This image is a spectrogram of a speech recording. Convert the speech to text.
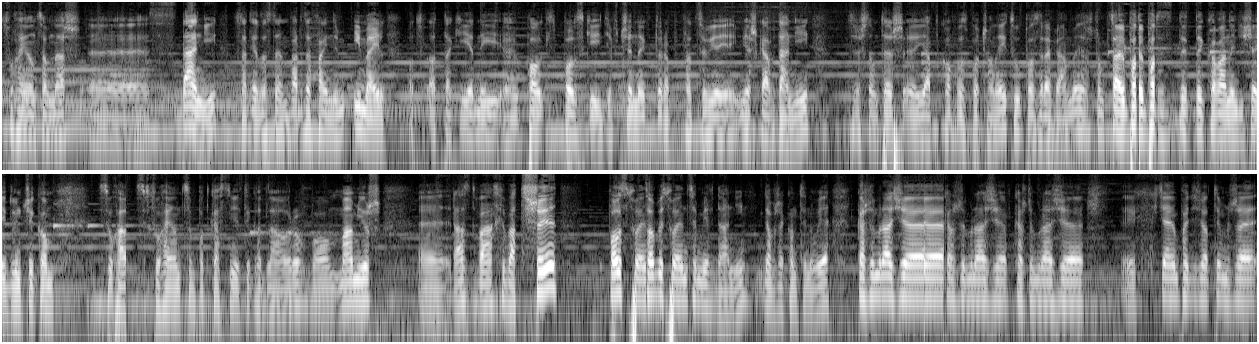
słuchającą nasz e, z Danii. Ostatnio dostałem bardzo fajny e-mail od, od takiej jednej e, pol, polskiej dziewczyny, która pracuje i mieszka w Danii zresztą też e, jabłkowo zboczonej. Tu pozdrawiamy. Zresztą cały podcast jest dedykowany dzisiaj Duńczykom słucha, słuchającym podcastu nie tylko dla orów, bo mam już e, raz, dwa, chyba trzy polskie osoby słuchające mnie w Danii. Dobrze, kontynuuję. W każdym razie, w każdym razie, w każdym razie e, chciałem powiedzieć o tym, że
